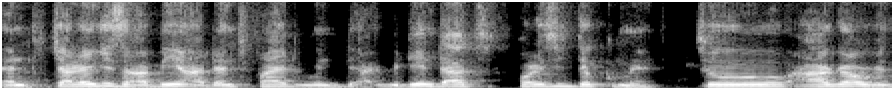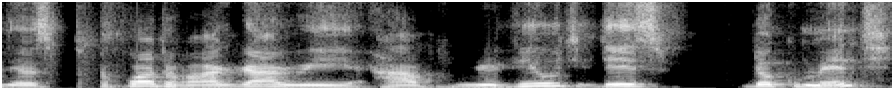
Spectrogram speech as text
and challenges are being identified within that policy document. So AGRA, with the support of AGRA, we have reviewed this document,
